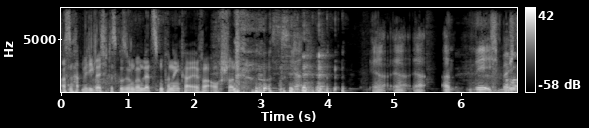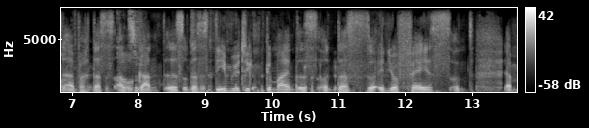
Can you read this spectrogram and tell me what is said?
Außerdem hatten wir die gleiche Diskussion beim letzten Panenka Elfer auch schon. Ja. Ja, ja, ja. Und nee, ich möchte Aber einfach, dass es arrogant ist und dass es demütigend gemeint ist und dass es so in your face und am,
